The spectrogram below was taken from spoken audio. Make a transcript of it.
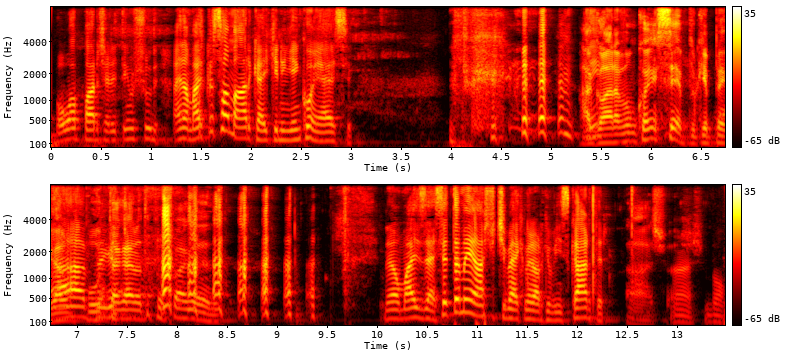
Boa parte ali tem um shoe deal. Ainda mais com essa marca aí que ninguém conhece. Agora vão conhecer, porque pegaram Ah, um puta pega- garoto propaganda. Não, mas é. Você também acha o T-Mac melhor que o Vince Carter? Acho. Acho, bom.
